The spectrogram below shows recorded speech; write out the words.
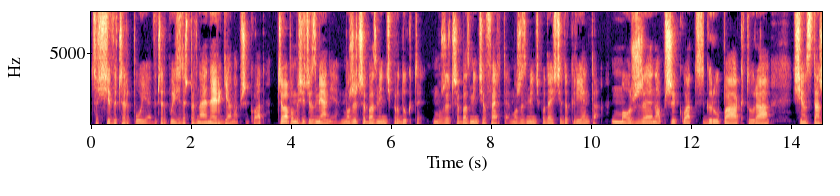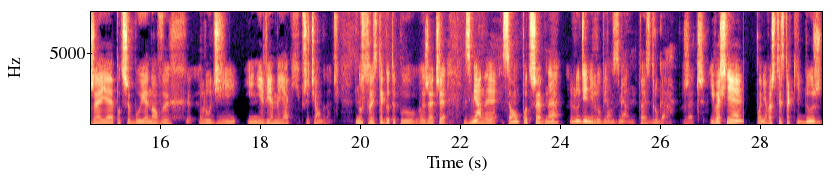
coś się wyczerpuje, wyczerpuje się też pewna energia na przykład. Trzeba pomyśleć o zmianie. Może trzeba zmienić produkty, może trzeba zmienić ofertę, może zmienić podejście do klienta, może na przykład grupa, która się starzeje, potrzebuje nowych ludzi i nie wiemy, jak ich przyciągnąć. Mnóstwo jest tego typu rzeczy. Zmiany są potrzebne. Ludzie nie lubią zmian. To jest druga rzecz. I właśnie, ponieważ to jest taki duży,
